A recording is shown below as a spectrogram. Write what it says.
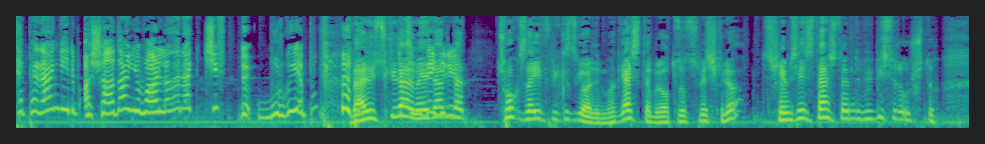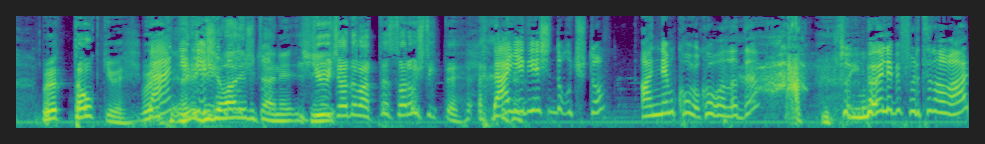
tepeden gelip aşağıdan yuvarlanarak çift dö- burgu yapıp Ben Üsküdar İçimize meydanda giriyor. çok zayıf bir kız gördüm. Gerçekten böyle 30-35 kilo. Şemsiyesi ters döndü bir, bir süre uçtu. Böyle tavuk gibi. Böyle Ben yedi bir yaşında var ya bir uçtum. tane iki şey. üç adım attı sonra uç gitti. Ben 7 yaşında uçtum. Annem ko- kovaladı. Böyle bir fırtına var.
